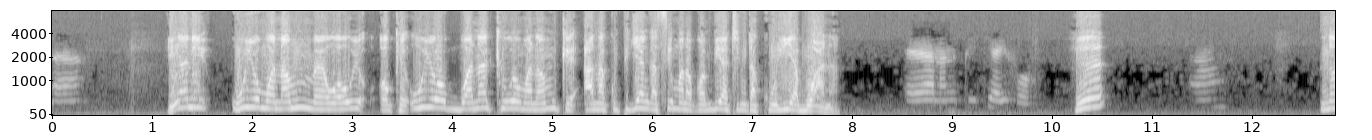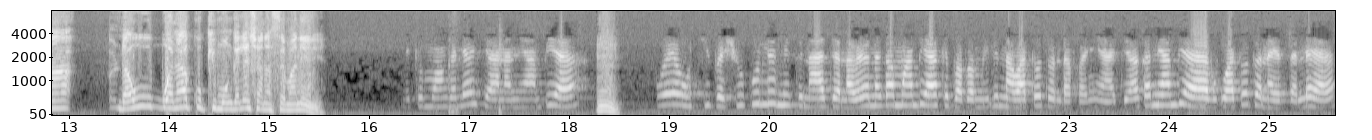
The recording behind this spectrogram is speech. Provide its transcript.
Uh, Yaani huyo mwanamume wa huyo okay, huyo bwanake huyo mwanamke anakupigianga simu anakwambia ati nitakuulia bwana. eh, ananipigia hivyo. eh? Ah, Na na huyu wako ukimwongelesha anasema nini? Nikimwongelesha ananiambia Mm. Wewe uchipe shughuli, mimi sina haja na wewe. Nikamwambia ake baba mili na watoto nitafanyia aje? Akaniambia watoto naeselea,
